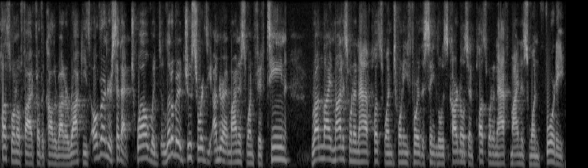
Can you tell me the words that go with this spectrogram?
plus 105 for the Colorado Rockies. Over under set at 12 with a little bit of juice towards the under at minus 115. Run line minus one and a half, plus 120 for the St. Louis Cardinals, and plus one and a half, minus 140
